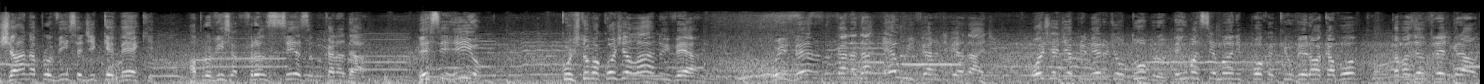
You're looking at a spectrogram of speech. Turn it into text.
já na província de Quebec, a província francesa do Canadá. Esse rio costuma congelar no inverno. O inverno no Canadá é o inverno de verdade. Hoje é dia 1 de outubro, tem uma semana e pouca que o verão acabou, tá fazendo 3 graus.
